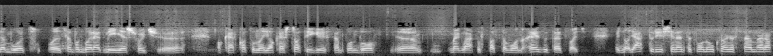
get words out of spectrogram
nem volt olyan szempontból eredményes, hogy akár katonai, akár stratégiai szempontból megváltoztatta volna a helyzetet, vagy, vagy nagy áttörés jelentett volna Ukrajna számára,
